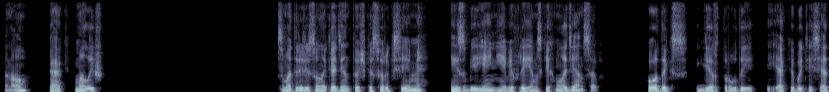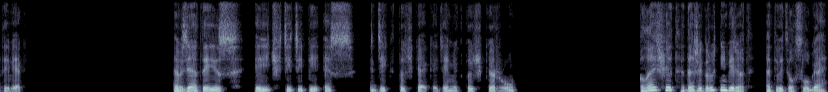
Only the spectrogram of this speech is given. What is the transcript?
«Ну, как, малыш?» Смотри рисунок 1.47. Избиение вифлеемских младенцев. Кодекс Гертруды, якобы X век. Взято из https dic.academic.ru «Плачет, даже грудь не берет», — ответил слуга.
